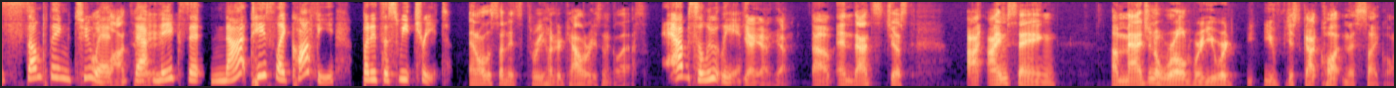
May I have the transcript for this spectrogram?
something to A it latte. that makes it not taste like coffee but it's a sweet treat And all of a sudden, it's 300 calories in a glass. absolutely Yeah, yeah, yeah. Um, and that's just, I, I'm saying, imagine a world where you were, you've just got caught in this cycle.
